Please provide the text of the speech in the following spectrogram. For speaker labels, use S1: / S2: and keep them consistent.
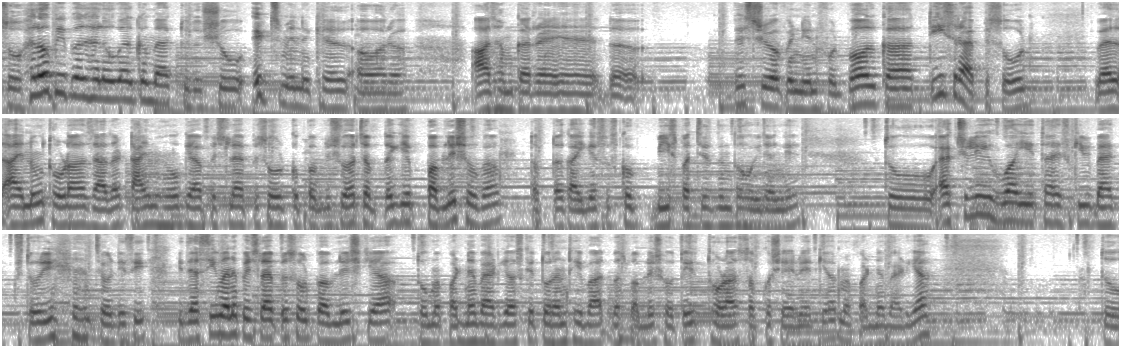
S1: So hello people hello welcome back to the show it's me Nikhil और आज हम कर रहे हैं the history of Indian football का तीसरा एपिसोड वेल आई नो थोड़ा ज़्यादा टाइम हो गया पिछला एपिसोड को पब्लिश हुआ जब तक ये पब्लिश होगा, तब तक आई गेस उसको 20-25 दिन तो हो ही जाएँगे. तो एक्चुअली हुआ ये था इसकी बैक स्टोरी छोटी सी कि जैसे ही मैंने पिछला एपिसोड पब्लिश किया तो मैं पढ़ने बैठ गया उसके तुरंत ही बाद बस पब्लिश होते ही थोड़ा सबको शेयर वेयर किया और मैं पढ़ने बैठ गया। तो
